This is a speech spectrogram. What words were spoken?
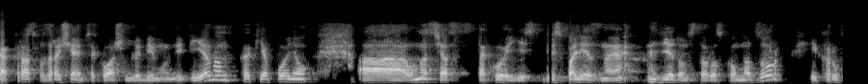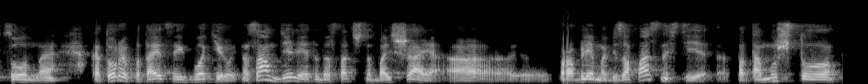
как раз возвращаемся к вашим любимым VPN, как я понял. А, у нас сейчас такое есть бесполезное ведомство Роскомнадзор и коррупционное, которое пытается их блокировать. На самом деле это достаточно большая а, проблема безопасности, потому что,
